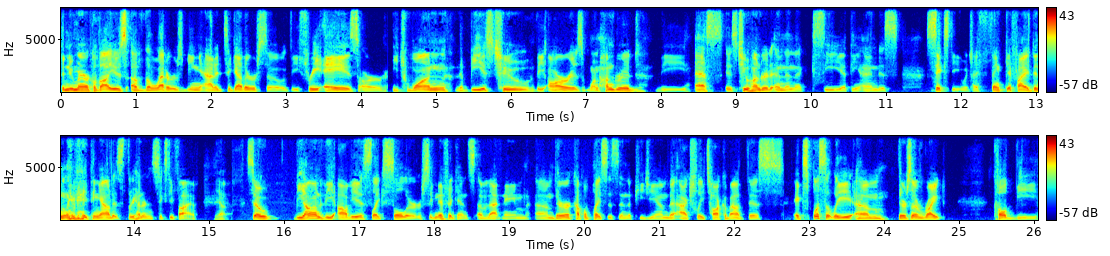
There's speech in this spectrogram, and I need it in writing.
the numerical values of the letters being added together. So the three A's are each one, the B is two, the R is 100, the S is 200, and then the C at the end is 60, which I think if I didn't leave anything out is 365. Yeah. So beyond the obvious like solar significance of that name, um, there are a couple places in the PGM that actually talk about this explicitly. Um, there's a rite called the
